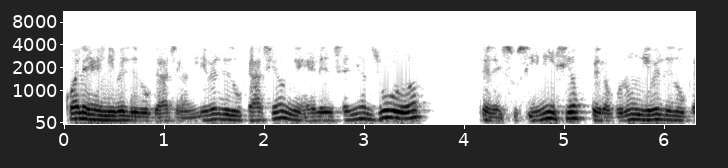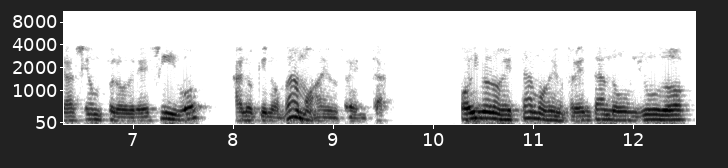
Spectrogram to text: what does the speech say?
¿Cuál es el nivel de educación? El nivel de educación es el enseñar judo desde sus inicios, pero con un nivel de educación progresivo a lo que nos vamos a enfrentar. Hoy no nos estamos enfrentando a un judo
